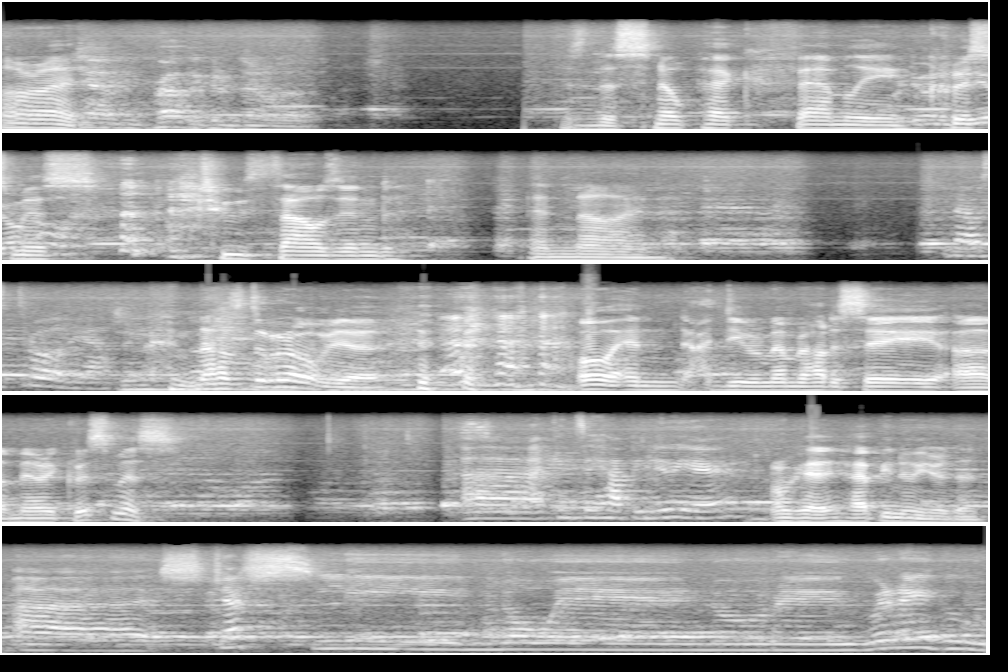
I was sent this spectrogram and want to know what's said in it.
All right. Yeah, you probably could have done it. This is the Snopek Family We're doing a Christmas 2009. Nostrovia. Na oh, and do you remember how to say uh, Merry Christmas? Uh, I can say Happy New Year. Okay, Happy New Year then. Uh, Szczęśli Nowe Nore Weregu.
